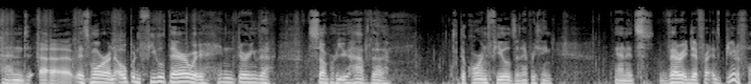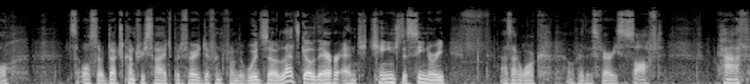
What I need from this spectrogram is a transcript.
and uh, it's more an open field there. Where in during the summer you have the the cornfields and everything, and it's very different. It's beautiful. It's also Dutch countryside, but very different from the woods. So let's go there and change the scenery as I walk over this very soft path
